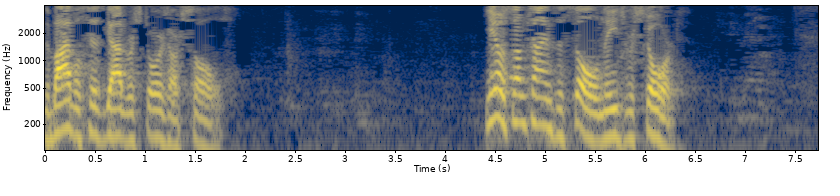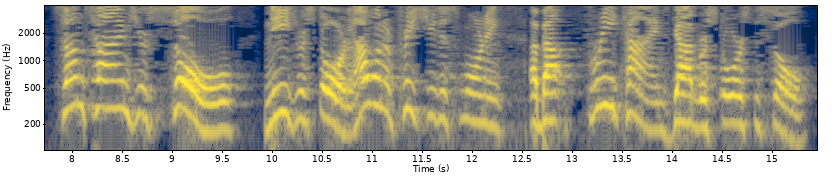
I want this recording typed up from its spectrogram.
The Bible says God restores our soul. You know, sometimes the soul needs restored. Sometimes your soul needs restored. And I want to preach you this morning about three times God restores the soul.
